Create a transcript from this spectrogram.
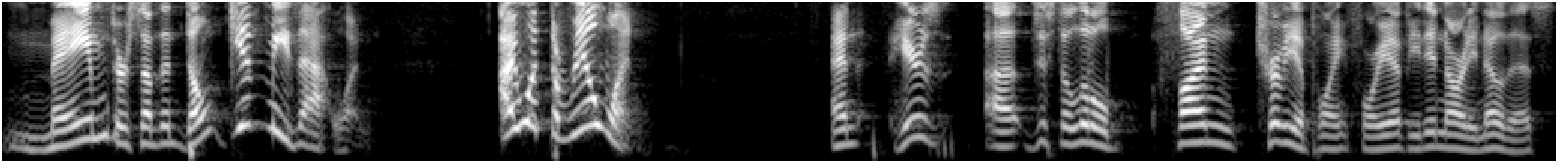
maimed or something. Don't give me that one. I want the real one. And here's uh, just a little fun trivia point for you if you didn't already know this.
